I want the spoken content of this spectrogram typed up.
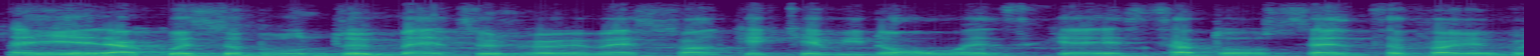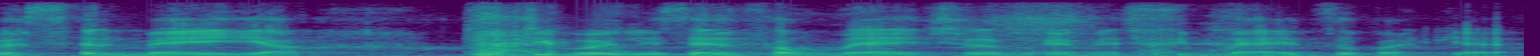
e niente, a questo punto in mezzo ci aveva messo anche Kevin Owens che è stato senza fare WrestleMania, tutti quelli senza un match avrei messi in mezzo perché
